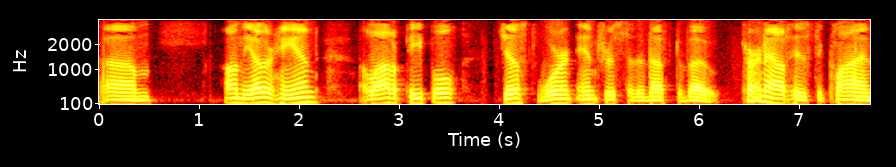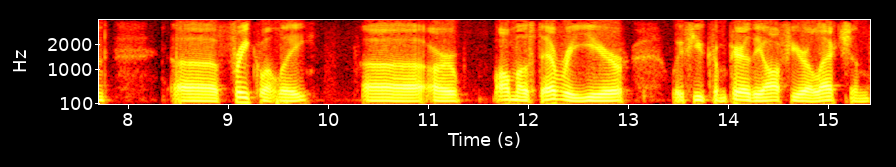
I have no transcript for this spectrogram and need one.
Um, on the other hand, a lot of people just weren't interested enough to vote. Turnout has declined uh, frequently, uh, or almost every year, if you compare the off-year elections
